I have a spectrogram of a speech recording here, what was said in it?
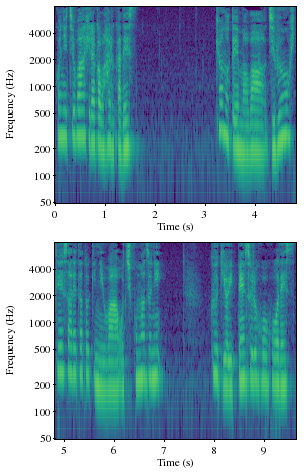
こんにちは、平川遥です。今日のテーマは、自分を否定された時には落ち込まずに、空気を一変する方法です。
